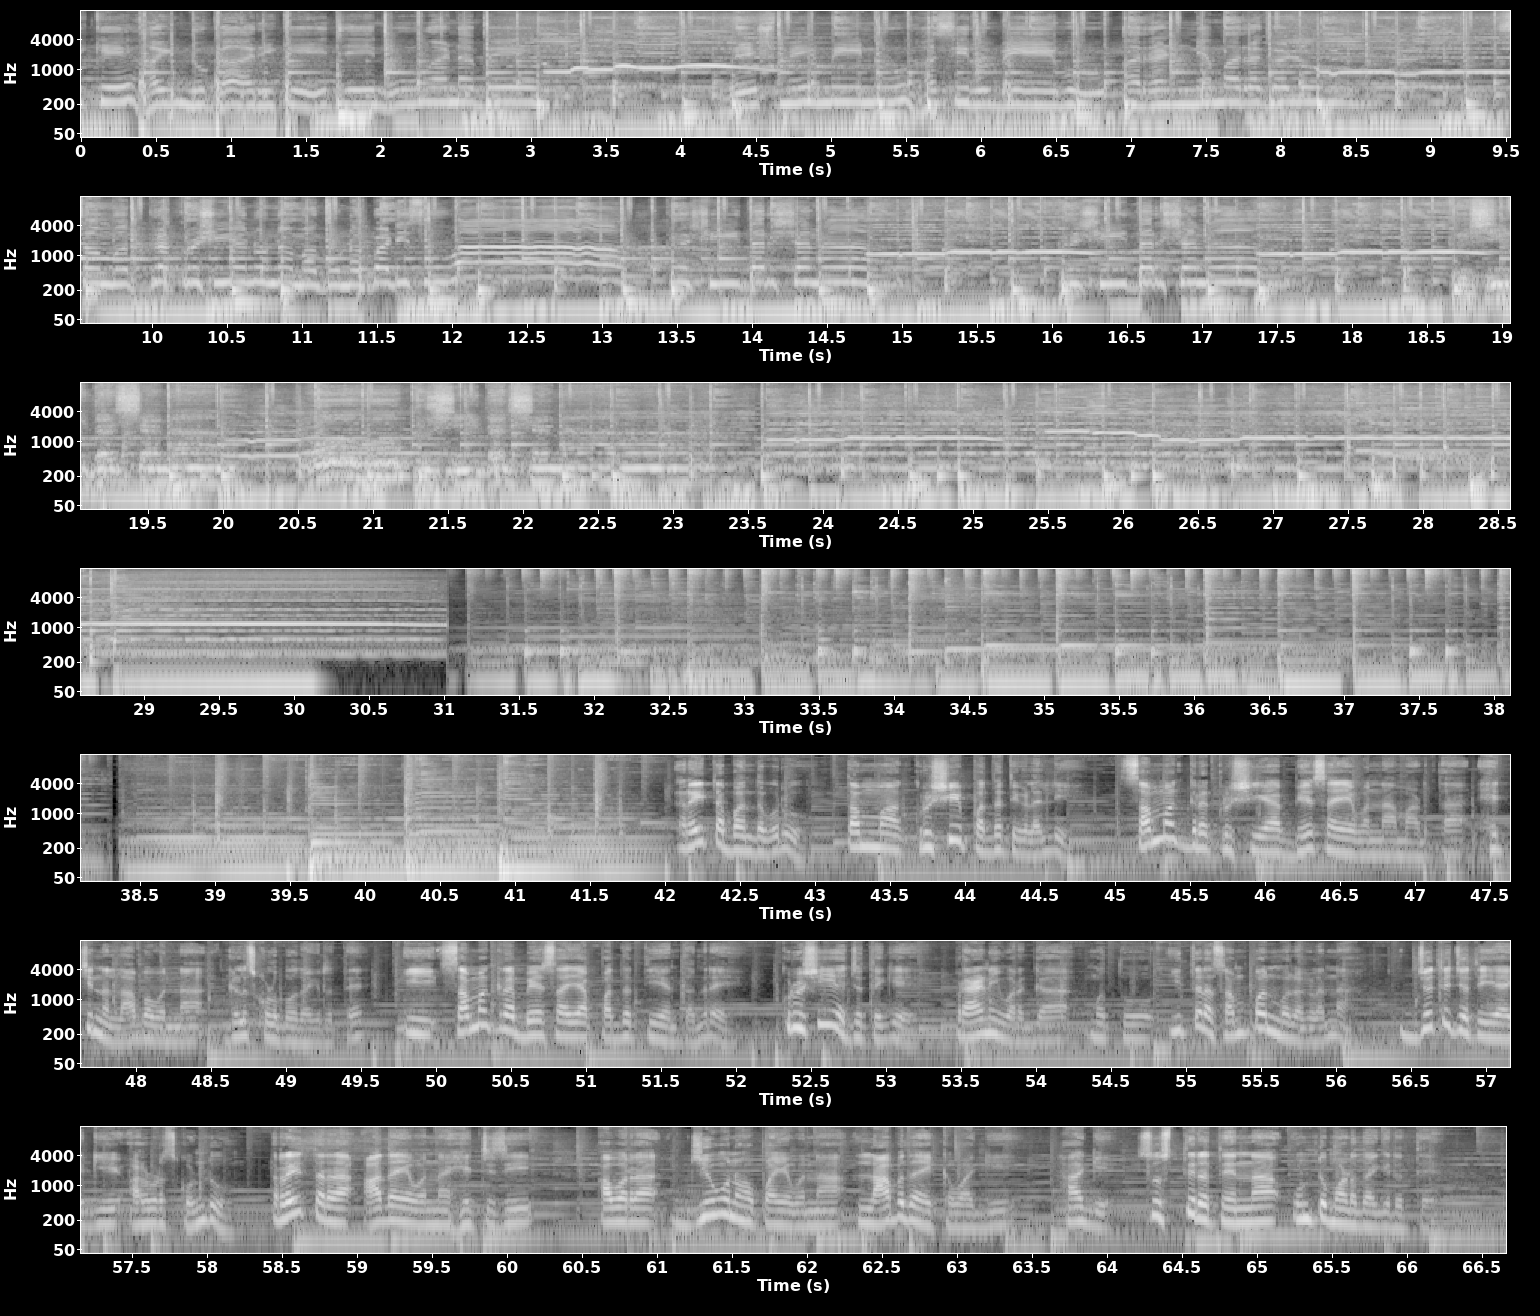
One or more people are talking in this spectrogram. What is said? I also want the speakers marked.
Speaker 1: ಮೀನುಗಾರಿಕೆ ಹೈನುಗಾರಿಕೆ ಜೇನು ಅಣಬೆ. ರೇಷ್ಮೆ ಮೀನು, ಹಸಿರು ಮೇವು, ಅರಣ್ಯ ಮರಗಳು. ಸಮಗ್ರ ಕೃಷಿಯನ್ನು ನಮಗುಣಪಡಿಸುವ ಕೃಷಿ ದರ್ಶನ. ಕೃಷಿ ದರ್ಶನ. ಕೃಷಿ ದರ್ಶನ. ಓಹೋ, ಕೃಷಿ ದರ್ಶನ.
Speaker 2: ರೈತ ಬಾಂಧವರು ತಮ್ಮ ಕೃಷಿ ಪದ್ಧತಿಗಳಲ್ಲಿ ಸಮಗ್ರ ಕೃಷಿಯ ಬೇಸಾಯವನ್ನ ಮಾಡ್ತಾ ಹೆಚ್ಚಿನ ಲಾಭವನ್ನ ಗಳಿಸ್ಕೊಳ್ಬಹುದಾಗಿರುತ್ತೆ ಈ ಸಮಗ್ರ ಬೇಸಾಯ ಪದ್ಧತಿ ಅಂತಂದ್ರೆ ಕೃಷಿಯ ಜೊತೆಗೆ ಪ್ರಾಣಿ ವರ್ಗ ಮತ್ತು ಇತರ ಸಂಪನ್ಮೂಲಗಳನ್ನ ಜೊತೆ ಜೊತೆಯಾಗಿ ಅಳವಡಿಸಿಕೊಂಡು ರೈತರ ಆದಾಯವನ್ನ ಹೆಚ್ಚಿಸಿ ಅವರ ಜೀವನೋಪಾಯವನ್ನ ಲಾಭದಾಯಕವಾಗಿ ಹಾಗೆ ಸುಸ್ಥಿರತೆಯನ್ನ ಉಂಟು ಮಾಡೋದಾಗಿರುತ್ತೆ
